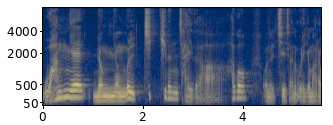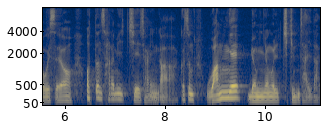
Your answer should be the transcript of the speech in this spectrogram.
왕의 명령을 지키는 자이다 하고 오늘 지혜자는 우리에게 말하고 있어요. 어떤 사람이 지혜자인가? 그것은 왕의 명령을 지키는 자이다.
